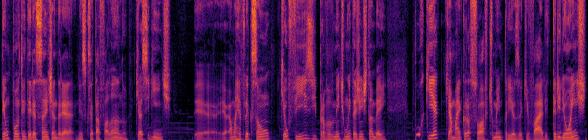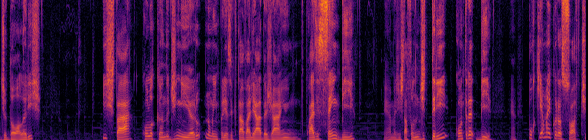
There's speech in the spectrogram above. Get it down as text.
Tem um ponto interessante, André, nisso que você está falando, que é o seguinte: é, é uma reflexão que eu fiz e provavelmente muita gente também. Por que, que a Microsoft, uma empresa que vale trilhões de dólares, está colocando dinheiro numa empresa que está avaliada já em quase 100 bi, é, mas a gente está falando de tri contra bi. É. Por que a Microsoft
